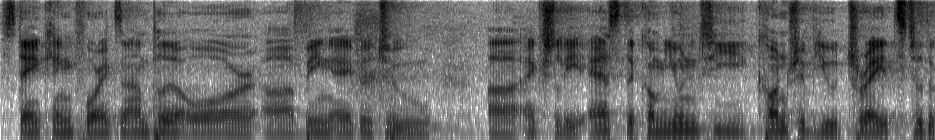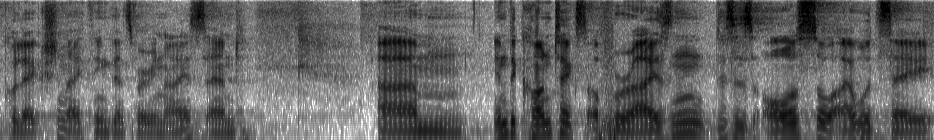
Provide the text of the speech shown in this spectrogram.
staking, for example, or uh, being able to uh, actually, as the community, contribute trades to the collection. I think that's very nice. And um, in the context of Horizen, this is also, I would say,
